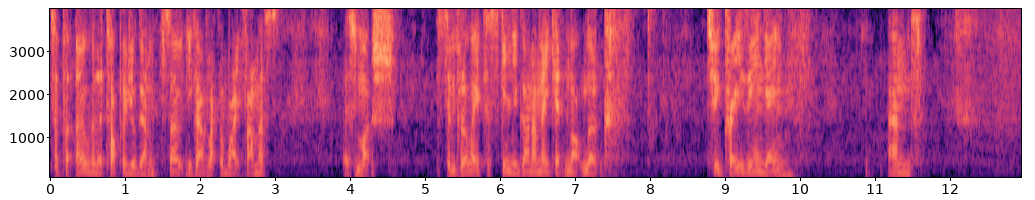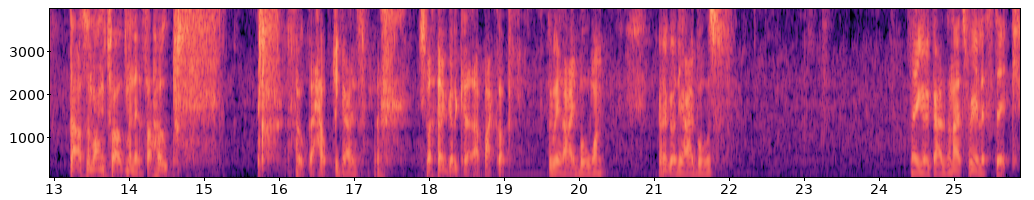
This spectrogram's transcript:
to put over the top of your gun. So you can have like a white FAMAS. It's much simpler way to skin your gun and make it not look too crazy in game. And that was a long 12 minutes. I hope I hope that helped you guys. but I'm gonna cut that back up. The weird eyeball one. I'm gonna go the eyeballs. There you go, guys. A nice realistic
